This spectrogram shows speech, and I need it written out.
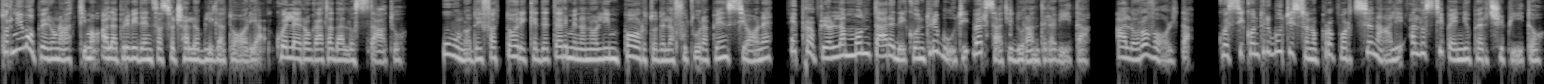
Torniamo per un attimo alla previdenza sociale obbligatoria, quella erogata dallo Stato uno dei fattori che determinano l'importo della futura pensione è proprio l'ammontare dei contributi versati durante la vita. A loro volta, questi contributi sono proporzionali allo stipendio percepito.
